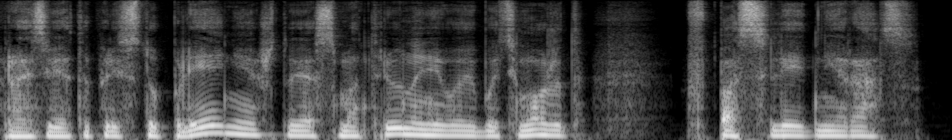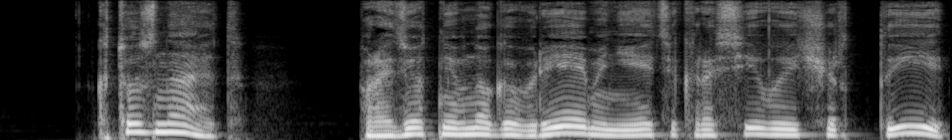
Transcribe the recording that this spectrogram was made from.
Разве это преступление, что я смотрю на него и, быть может, в последний раз? Кто знает, пройдет немного времени, и эти красивые черты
